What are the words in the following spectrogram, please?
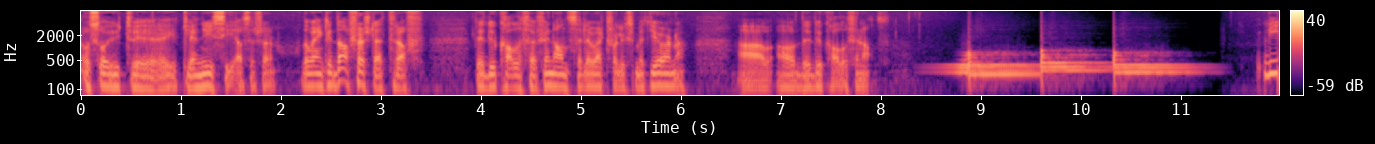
Og så utvikle en ny side av seg sjøl. Det var egentlig da først jeg traff det du kaller for finans, eller i hvert fall liksom et hjørne av, av det du kaller finans. Vi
